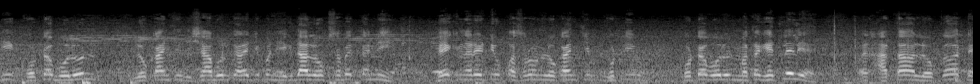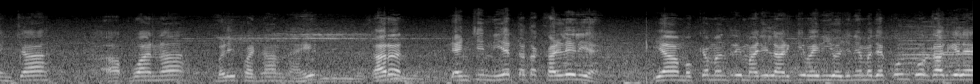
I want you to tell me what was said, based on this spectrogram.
की खोटं बोलून लोकांची दिशाभूल करायची पण एकदा लोकसभेत त्यांनी फेक नरेटिव्ह पसरवून लोकांची खोटी खोटं बोलून मतं घेतलेली आहेत. पण आता लोक त्यांच्या अफवांना बळी पडणार नाहीत. कारण त्यांची नियत आता कळलेली आहे. या मुख्यमंत्री माझी लाडकी बहीण योजनेमध्ये कोण कोर्टात गेले?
